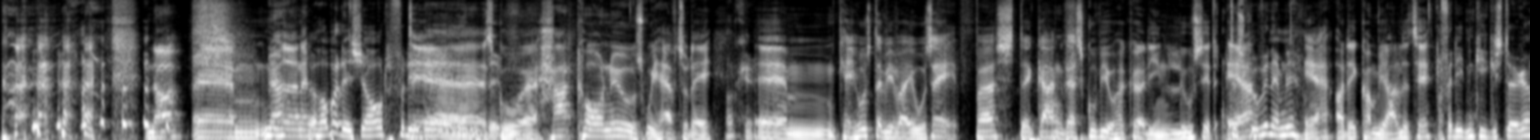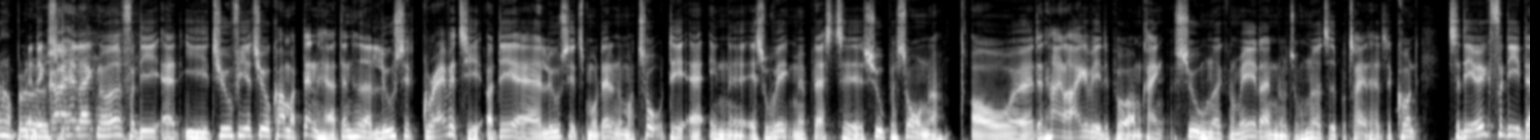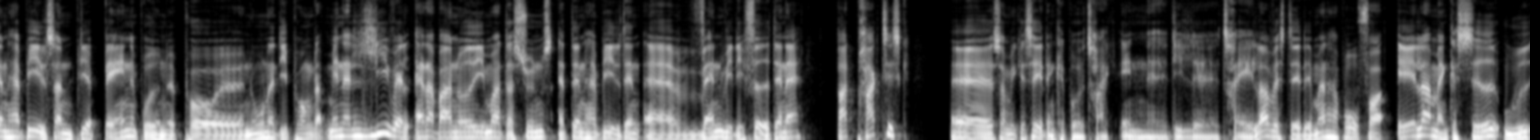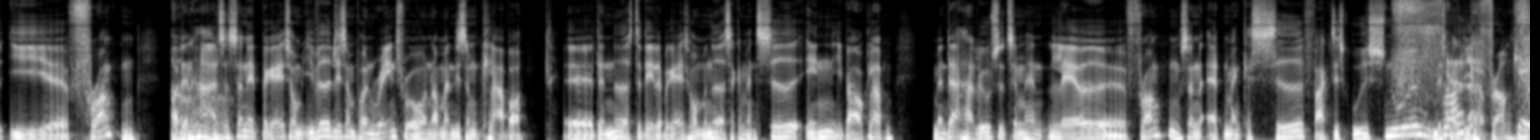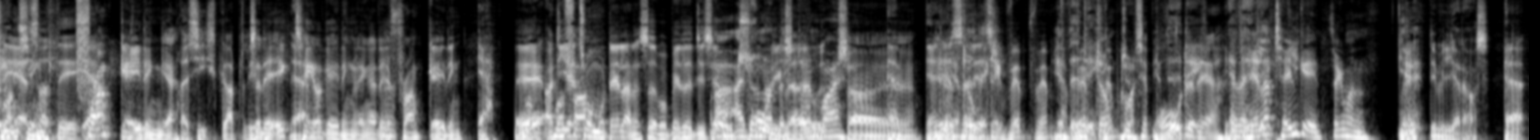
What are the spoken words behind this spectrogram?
Nå, øhm, nyhederne. Jeg håber, det er sjovt, fordi Det er sgu uh, hardcore news we have today. Okay. Øhm, kan I huske, da vi var i USA første gang, der skulle vi jo have kørt i en Lucid Air. Det skulle vi nemlig, Ja, og det kom vi aldrig til. fordi den gik i stykker og blev... Men det gør heller ikke noget, fordi at i 2024 kommer den her. Den hedder Lucid Gravity, og det er Lucids model nummer to. Det er en uh, SUV med plads til syv personer, og uh, den har en rækkevidde på omkring 700 km, en 0-100 tid på 3,5 sekund. Så det er jo ikke fordi, den her bil sådan bliver banebrydende på øh, nogle af de punkter, men alligevel er der bare noget i mig, der synes, at den her bil, den er vanvittig fed. Den er ret praktisk, Øh, som I kan se, den kan både trække en øh, lille trailer, hvis det er det, man har brug for, eller man kan sidde ude i øh, fronten. Og oh. den har altså sådan et bagagerum. I ved ligesom på en Range Rover, når man ligesom klapper øh, den nederste del af bagagerummet ned, og så kan man sidde inde i bagklappen. Men der har Lucid simpelthen lavet øh, fronten, sådan at man kan sidde faktisk ude i snuden, hvis man lige har front Gating. altså det, ja, frontgating, ja. præcis, godt lige. Så det er ikke ja. tailgating længere, det er frontgating. Ja. Øh, og de her to modeller, der sidder på billedet, de ser I don't utrolig glade ud. why. Så, øh, Ja, ja, det det er er så jeg det tænkte, hvem, hvem, Jeg hvem, det hvem kommer til at bruge det der? Jeg vil hellere tailgate, så kan man... Ja, det vil jeg da også. Ja.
